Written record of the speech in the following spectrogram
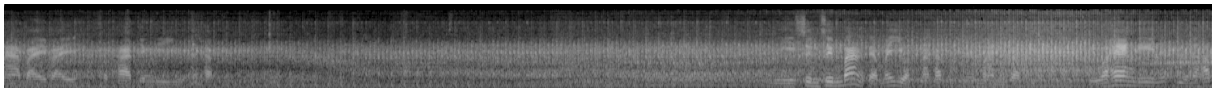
ห้าใบใบสภาพยังดีอยู่นะครับ มีซึมซึมๆบ้างแต่ไม่หยดนะครับ มันก็ถือว่าแห้งดีนะอยู่นะครับ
